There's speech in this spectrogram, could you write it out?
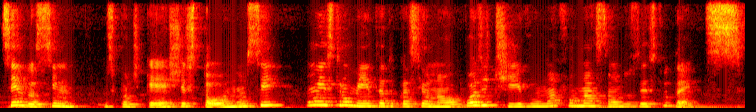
Sendo assim, os podcasts tornam-se um instrumento educacional positivo na formação dos estudantes.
